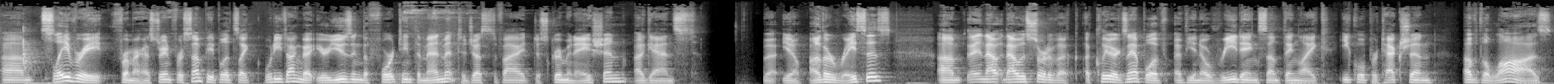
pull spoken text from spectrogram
um, slavery from our history. And for some people, it's like, what are you talking about? You're using the Fourteenth Amendment to justify discrimination against, uh, you know, other races. Um, and that that was sort of a, a clear example of, of you know reading something like equal protection of the laws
